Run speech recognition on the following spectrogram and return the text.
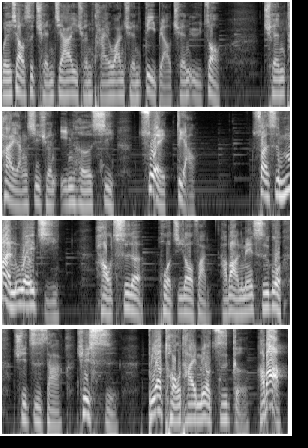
微笑是全嘉义、全台湾、全地表、全宇宙、全太阳系、全银河系最屌，算是漫威级好吃的。火鸡肉饭，好不好？你没吃过，去自杀，去死，不要投胎，没有资格，好不好？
